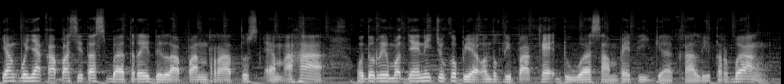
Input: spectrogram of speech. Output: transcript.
yang punya kapasitas baterai 800 mAh. Untuk remote-nya ini cukup ya untuk dipakai 2 sampai 3 kali terbang.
